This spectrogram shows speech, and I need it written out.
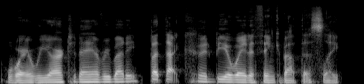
where we are today, everybody. But that could be a way to think about this. Like,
